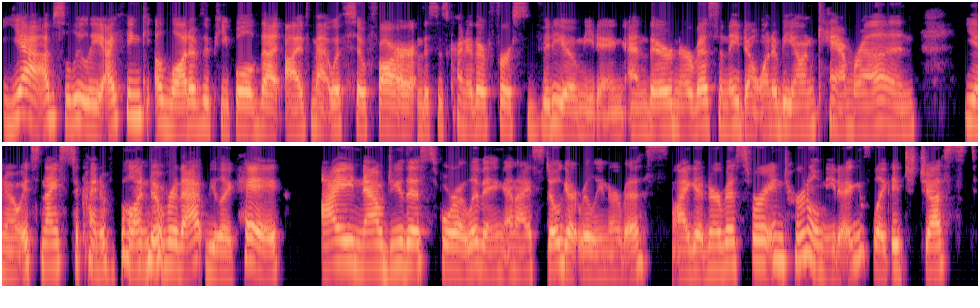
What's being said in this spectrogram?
Yeah, absolutely. I think a lot of the people that I've met with so far, this is kind of their first video meeting and they're nervous and they don't want to be on camera. And, you know, it's nice to kind of bond over that, be like, hey, I now do this for a living and I still get really nervous. I get nervous for internal meetings. Like it's just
